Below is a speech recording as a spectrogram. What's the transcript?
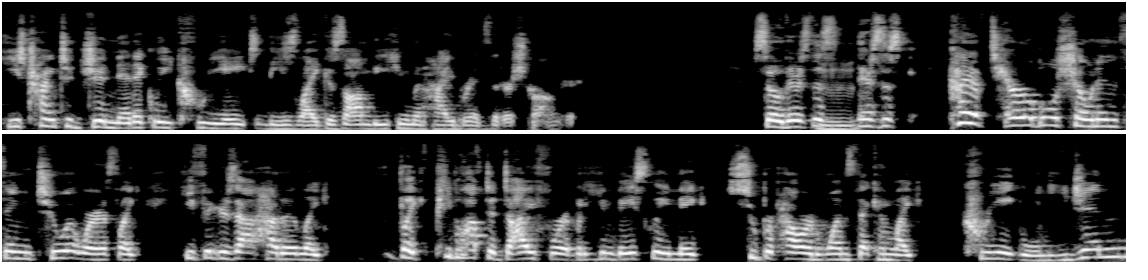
he's trying to genetically create these like zombie human hybrids that are stronger. So there's this Mhm. there's this kind of terrible shonen thing to it where it's like he figures out how to like like people have to die for it, but he can basically make superpowered ones that can like create legion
